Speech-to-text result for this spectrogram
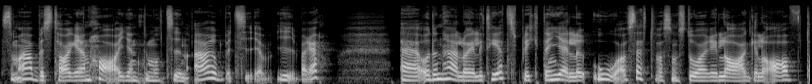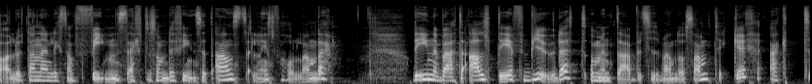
som arbetstagaren har gentemot sin arbetsgivare. Eh, och den här lojalitetsplikten gäller oavsett vad som står i lag eller avtal, utan den liksom finns eftersom det finns ett anställningsförhållande. Det innebär att det alltid är förbjudet, om inte arbetsgivaren då samtycker, att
